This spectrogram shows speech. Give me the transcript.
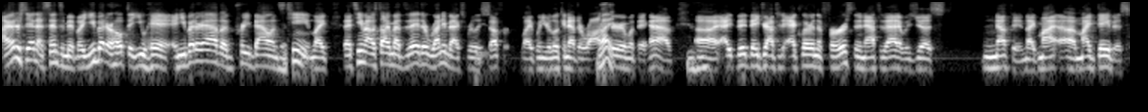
I understand that sentiment, but you better hope that you hit, and you better have a pretty balanced team. Like that team I was talking about today, their running backs really suffer. Like when you're looking at their roster right. and what they have, mm-hmm. uh, I, they, they drafted Ekeler in the first, and then after that, it was just nothing like my uh, Mike Davis.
